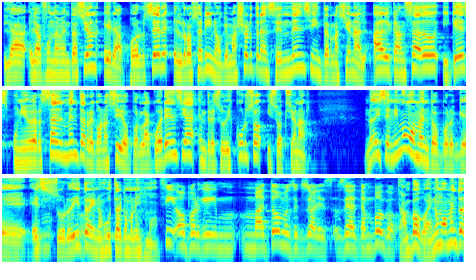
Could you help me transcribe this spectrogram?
la, la fundamentación era por ser el rosarino que mayor trascendencia internacional ha alcanzado y que es universalmente reconocido por la coherencia entre su discurso y su accionar. No dice en ningún momento porque es zurdito y nos gusta el comunismo. Sí, o porque mató homosexuales. O sea, tampoco. Tampoco, en un momento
